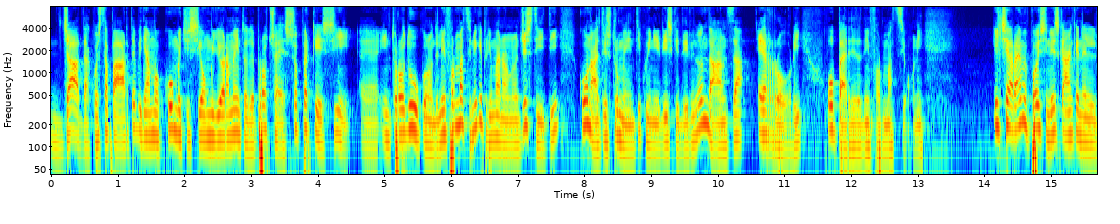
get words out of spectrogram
già da questa parte vediamo come ci sia un miglioramento del processo perché si eh, introducono delle informazioni che prima erano gestiti con altri strumenti, quindi rischi di ridondanza, errori o perdita di informazioni. Il CRM poi si innesca anche nel,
